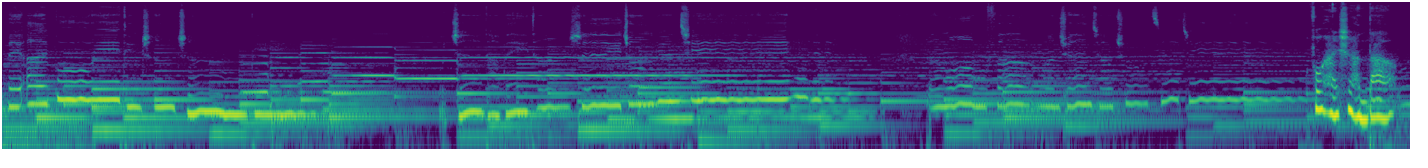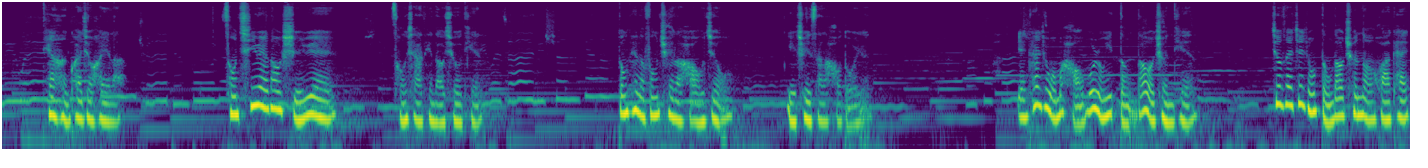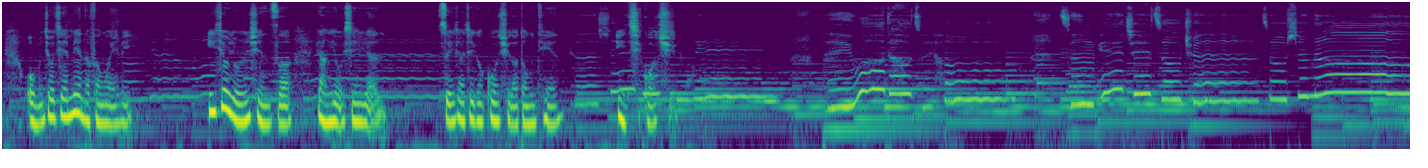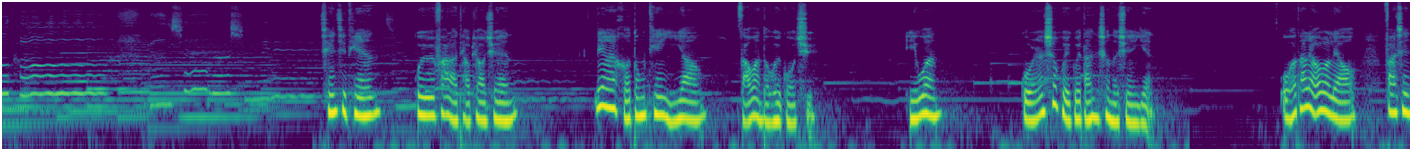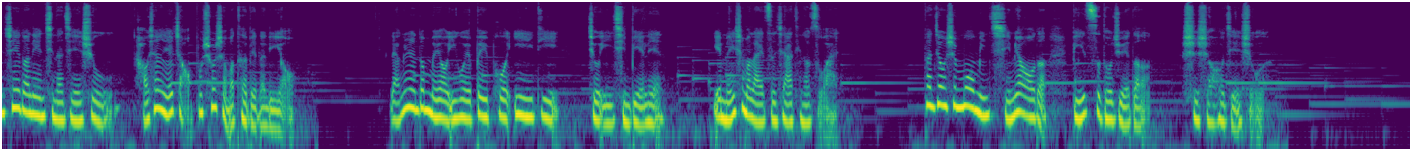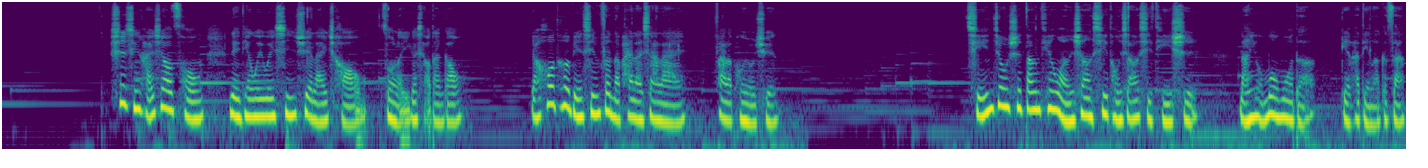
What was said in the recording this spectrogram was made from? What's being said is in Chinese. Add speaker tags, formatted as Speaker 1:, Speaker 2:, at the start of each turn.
Speaker 1: 被爱不一定成正比。我知道被疼是一种运气，但我无法完全交出自己。
Speaker 2: 风还是很大，天很快就黑了。从七月到十月，从夏天到秋天，冬天的风吹了好久，也吹散了好多人。眼看着我们好不容易等到了春天，就在这种等到春暖花开我们就见面的氛围里，依旧有人选择让有些人随着这个过去的冬天一起过去。前几天，微微发了条票圈：“恋爱和冬天一样，早晚都会过去。”一问，果然是回归单身的宣言。我和他聊了聊，发现这段恋情的结束，好像也找不出什么特别的理由。两个人都没有因为被迫异地就移情别恋，也没什么来自家庭的阻碍，但就是莫名其妙的，彼此都觉得是时候结束了。事情还是要从那天微微心血来潮做了一个小蛋糕，然后特别兴奋地拍了下来，发了朋友圈。起因就是当天晚上系统消息提示，男友默默地给她点了个赞。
